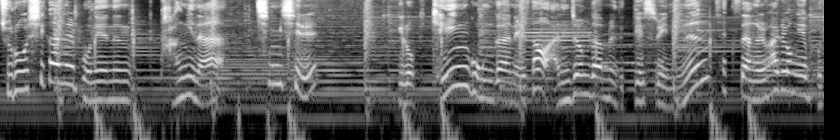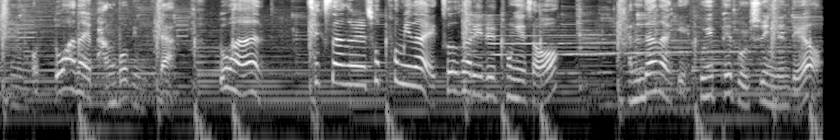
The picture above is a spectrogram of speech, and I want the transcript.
주로 시간을 보내는 방이나 침실, 이렇게 개인 공간에서 안정감을 느낄 수 있는 색상을 활용해 보시는 것도 하나의 방법입니다. 또한 색상을 소품이나 액세서리를 통해서 간단하게 도입해 볼 수 있는데요.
